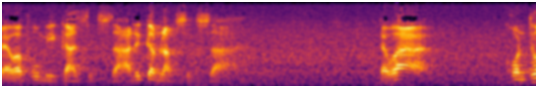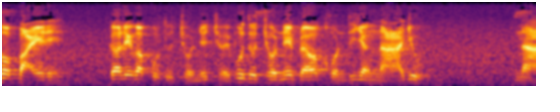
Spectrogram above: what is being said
แปลว่าผู้มีการศึกษาหรือกำลังศึกษา แต่ว่าคนทั่วไปนี่ก็เรียกว่าปุถุชนเฉยๆปุถุชนนี่แปลว่าคนที่ยังหนาอยู่ หนา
